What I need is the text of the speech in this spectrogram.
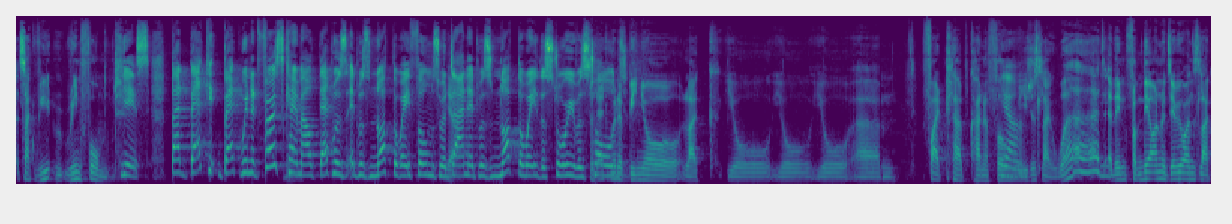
it's like re- reinformed. Yes, but back back when it first came out, that was it was not the way films were Yeah. done. It was not the way the story was So that told. would have been your like your your your um, Fight Club kind of film Yeah. where you're just like what, and then from there onwards, everyone's like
